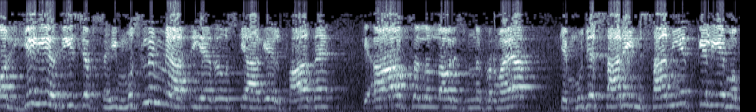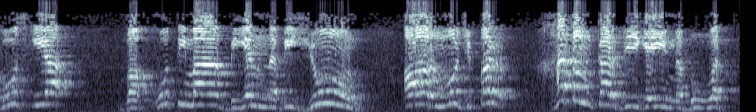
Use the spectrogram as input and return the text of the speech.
اور یہی حدیث جب صحیح مسلم میں آتی ہے تو اس کے آگے الفاظ ہیں کہ آپ صلی اللہ علیہ وسلم نے فرمایا کہ مجھے ساری انسانیت کے لیے مبوس کیا وہ خوتیما بین نبی اور مجھ پر ختم کر دی گئی نبوت۔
